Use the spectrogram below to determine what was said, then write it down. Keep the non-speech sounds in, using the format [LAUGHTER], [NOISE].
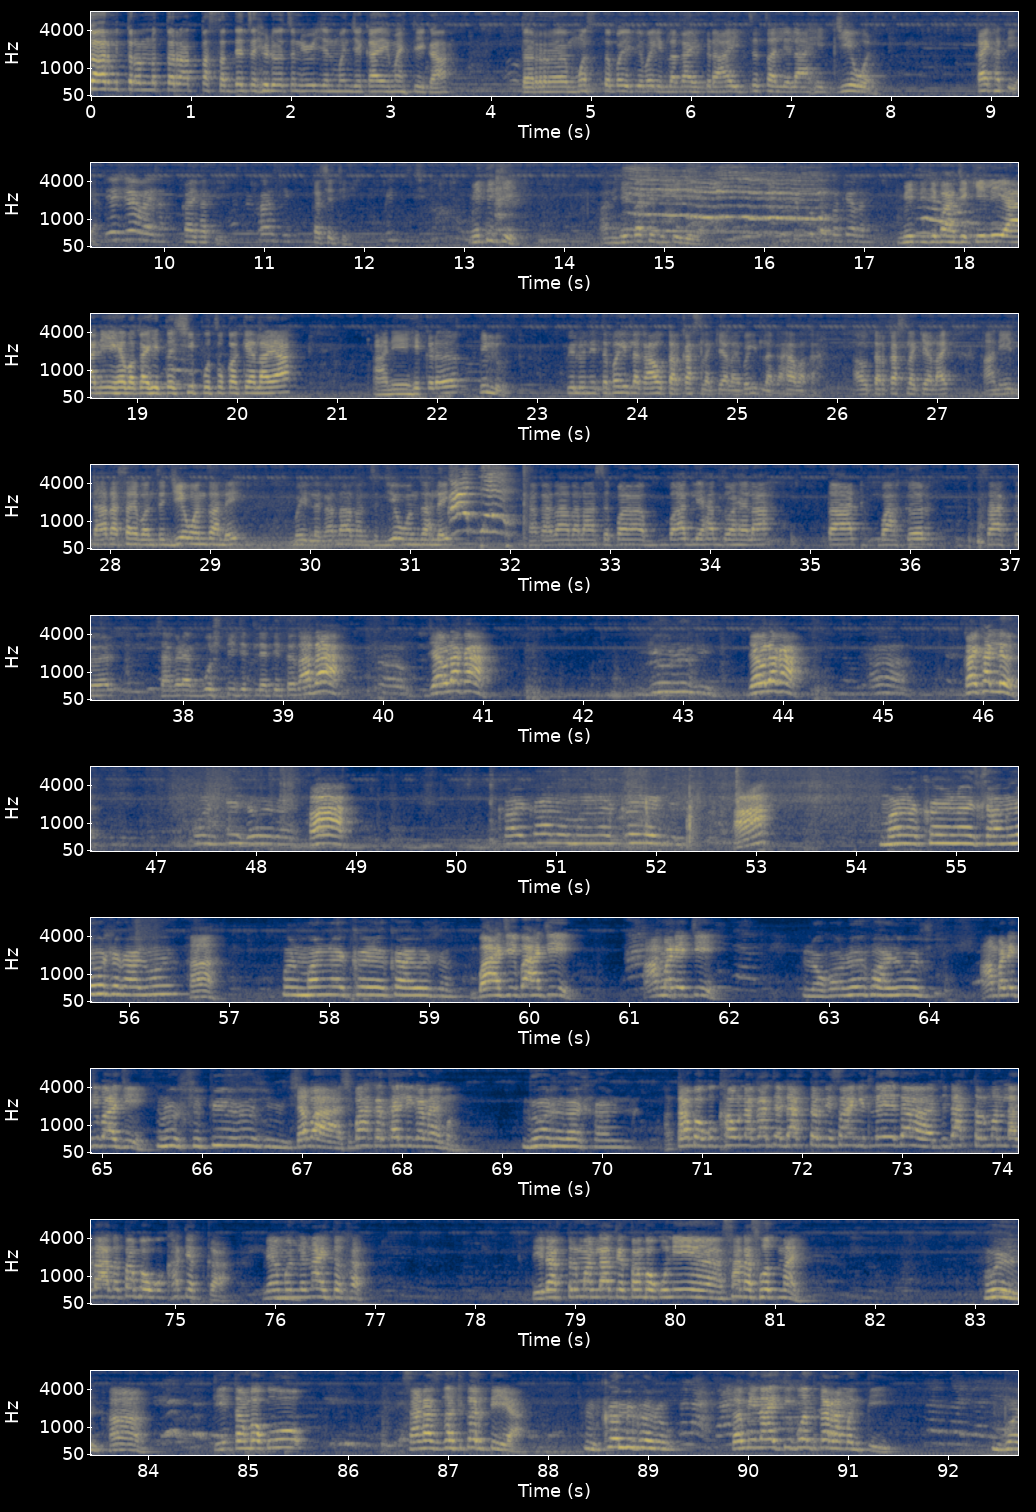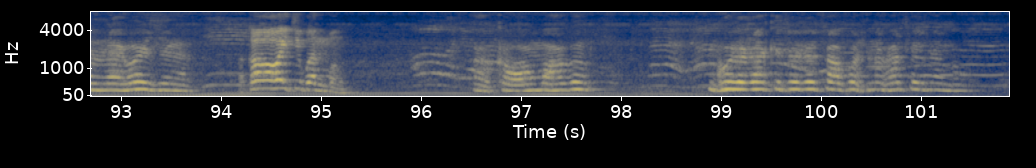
नमस्कार मित्रांनो तर आता सध्याचं व्हिडिओचं नियोजन म्हणजे काय माहिती का? तर मस्त पैकी बघितलं का इकडं आईचं चाललेलं आहे जेवण. काय खाती या? जेवायला. काय खाती? कशाची. मेथीची. आणि हे कशाची केली मेथीची भाजी केली आणि हे बघा इथं शिपू चुका केला या. आणि इकडं पिल्लू. पिल्लूने तर बघितलं का अवतार कसला केलाय? बघितला का? हा बघा. अवतार कसला केलाय? आणि दादासाहेबांचं जेवण झालंय. बघितलं का दादांचं जेवण झालंय. का दादाला असं पा बादली हात धुवायला ताट भाकर साखर सगळ्या गोष्टी जिथल्या तिथं. दादा जेवला का? जेवला का. काय खाल्लं? हा. काय काल मला कळायची हा मला कळ नाही चांगलं होतं घालून हा. पण मला नाही कळलं काय होतं. भाजी भाजी. आंबाड्याची. लोकांना भारी होती. आंबाड्याची भाजी. नुसती मी. शाबाश भाकर खाल्ली का नाही मग? दोन घास खाल्ले. आणि तंबाखू खाऊ नका त्या डॉक्टरने सांगितलंय दा ते डॉक्टर म्हणला दादा तंबाखू खात्यात का? मी म्हणलं नाही तर खात. ते डॉक्टर म्हणला त्या तंबाखूने संडास होत नाही. होय. हा. ती तंबाखू संडास घट करते या. कमी करू. कमी नाही ती बंद करा म्हणती. बंद नाही व्हायचे. ना कवा व्हायची बंद मग? कवा महाग गुरं राखीत होतं तापासनं खाते ना मग.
